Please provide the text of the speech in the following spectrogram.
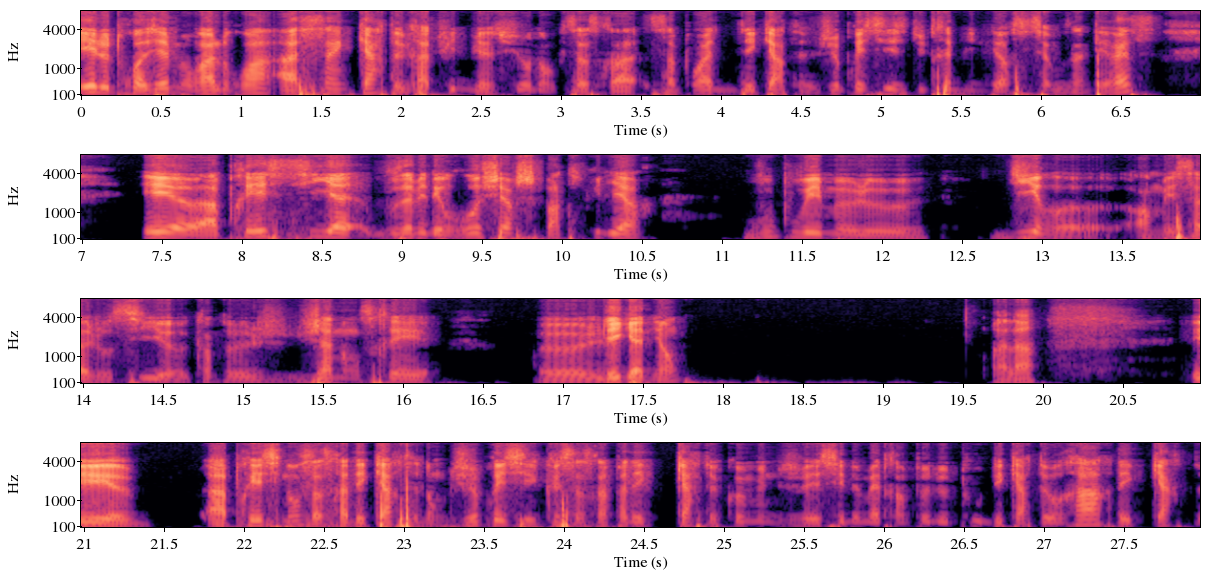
Et le troisième aura le droit à 5 cartes gratuites bien sûr, donc ça sera ça pourra être des cartes, je précise du Trade si ça vous intéresse. Et euh, après, si vous avez des recherches particulières, vous pouvez me le dire euh, en message aussi euh, quand j'annoncerai les gagnants. Voilà. Après, sinon, ça sera des cartes. Donc, je précise que ça sera pas des cartes communes. Je vais essayer de mettre un peu de tout. Des cartes rares, des cartes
